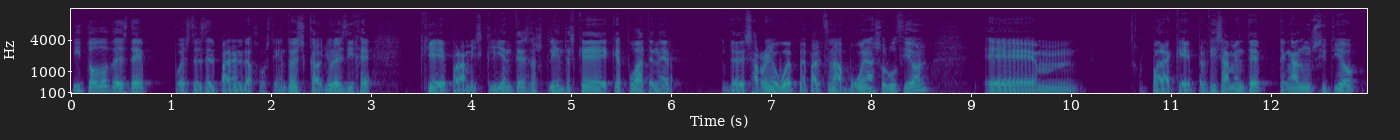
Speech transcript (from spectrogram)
y todo desde pues desde el panel de hosting. Entonces, claro, yo les dije que para mis clientes, los clientes que, pueda tener de desarrollo web, me parece una buena solución eh, para que precisamente tengan un sitio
